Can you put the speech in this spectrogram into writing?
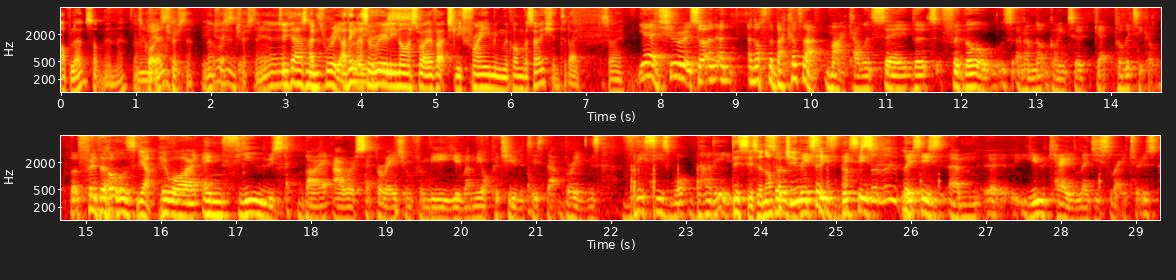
I've learned something there. That's mm. quite yeah. interesting. That was interesting. Yeah. 2003. I, I think that's a really nice way of actually framing the conversation today. So yeah, sure. So and, and and off the back of that, Mike, I would say that for those, and I'm not going to get political, but for those yeah. who are enthused by our separation from the EU and the opportunities that brings, this is what that is. This is an opportunity. So this is this Absolutely. is this is um, uh, UK legislators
